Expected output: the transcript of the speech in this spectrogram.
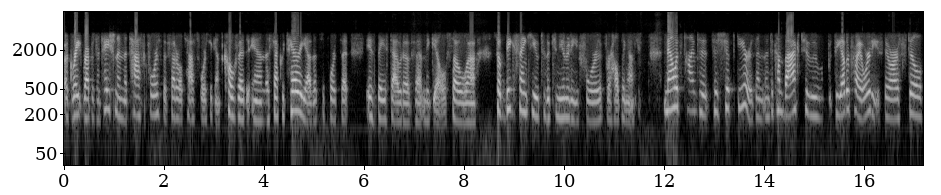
a great representation in the task force, the federal task force against COVID, and the secretariat that supports it is based out of uh, McGill. So, uh, so big thank you to the community for for helping us. Now it's time to to shift gears and, and to come back to the other priorities. There are still,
